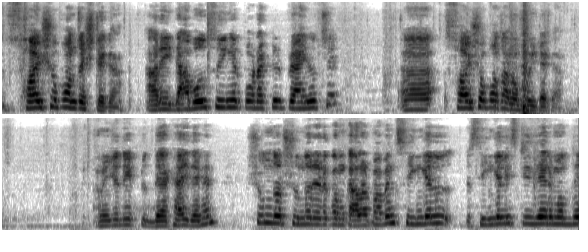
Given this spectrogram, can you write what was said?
ছয়শো পঞ্চাশ টাকা। আর এই ডাবল প্রোডাক্টের প্রাইস হচ্ছে পঁচানব্বই টাকা। আমি যদি একটু দেখাই, দেখেন, সুন্দর সুন্দর এরকম কালার পাবেন। সিঙ্গেল সিঙ্গেল মধ্যে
